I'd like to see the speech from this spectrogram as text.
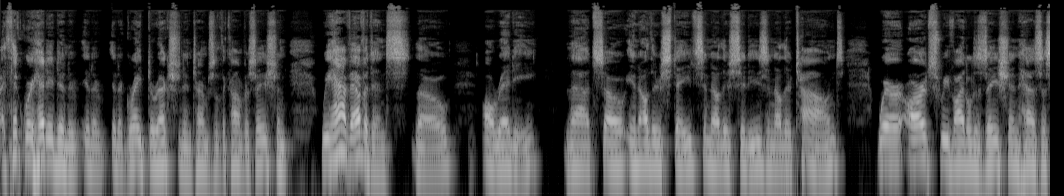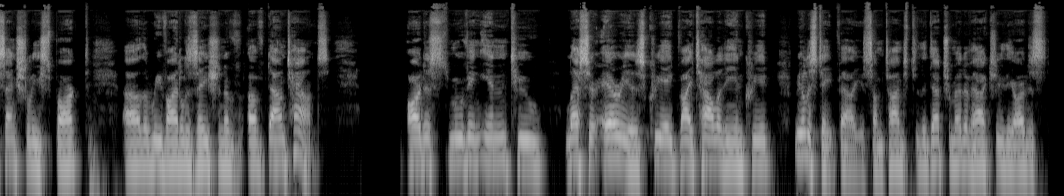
I think we're headed in a, in a, in a great direction in terms of the conversation. We have evidence, though, already that so in other states, in other cities, in other towns, where arts revitalization has essentially sparked uh, the revitalization of, of downtowns. Artists moving into lesser areas create vitality and create real estate value, sometimes to the detriment of actually the artist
